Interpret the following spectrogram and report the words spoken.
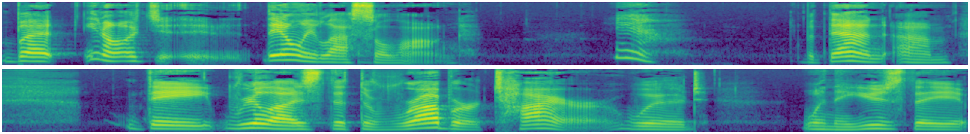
But you know, it, it, they only last so long. Yeah. But then um, they realized that the rubber tire would, when they used the,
